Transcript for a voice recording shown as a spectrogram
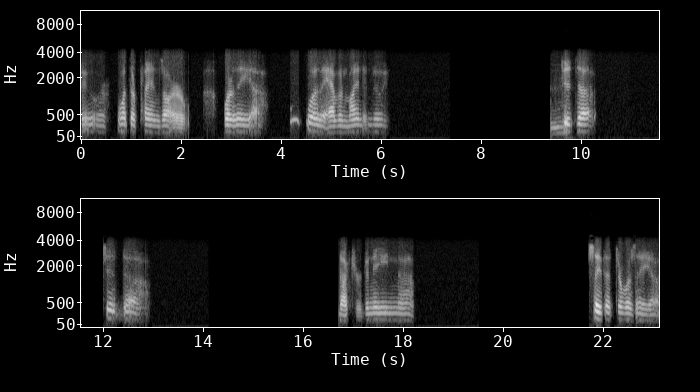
to or what their plans are, or what they, uh, what do they have in mind of doing. Mm. Did uh, did uh, Dr. Deneen uh, say that there was a uh,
